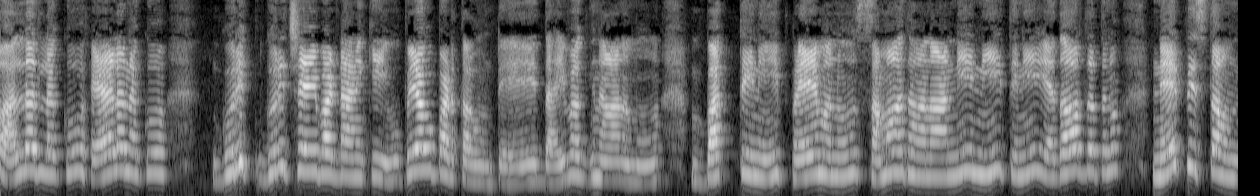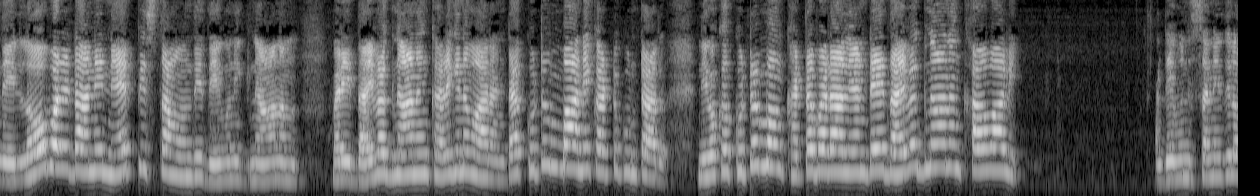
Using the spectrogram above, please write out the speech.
అల్లర్లకు హేళనకు గురి గురి చేయబడ్డానికి ఉపయోగపడతా ఉంటే దైవ జ్ఞానము భక్తిని ప్రేమను సమాధానాన్ని నీతిని యథార్థతను నేర్పిస్తూ ఉంది. లోబడటాన్ని నేర్పిస్తా ఉంది దేవుని జ్ఞానము మరి దైవ జ్ఞానం కలిగిన వారంట కుటుంబాన్ని కట్టుకుంటారు. నీ ఒక కుటుంబం కట్టబడాలి అంటే దైవ జ్ఞానం కావాలి. దేవుని సన్నిధిలో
